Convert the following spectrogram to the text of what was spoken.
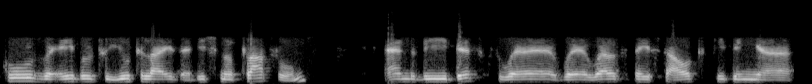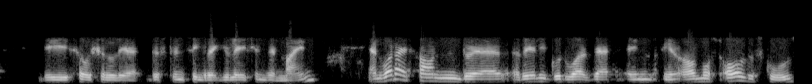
schools were able to utilize additional classrooms and the desks were, were well spaced out, keeping uh, the social uh, distancing regulations in mind. And what I found uh, really good was that in, in almost all the schools,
